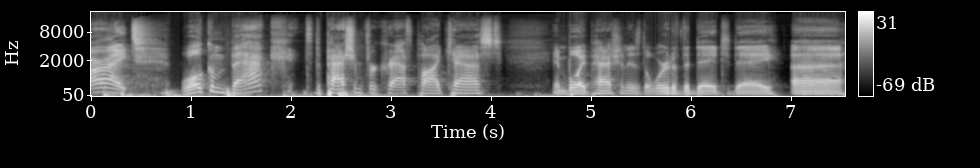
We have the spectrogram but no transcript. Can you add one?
All right, welcome back to the Passion for Craft podcast. And boy, passion is the word of the day today. Uh,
